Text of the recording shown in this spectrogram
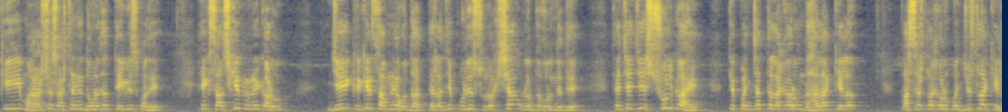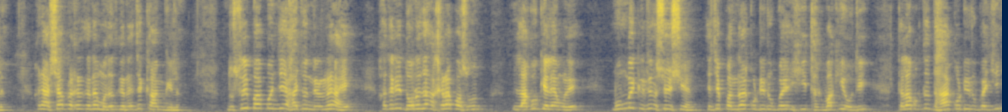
की महाराष्ट्र शासनाने दोन हजार तेवीसमध्ये एक शासकीय निर्णय काढून जे क्रिकेट सामने होतात त्याला जे पोलीस सुरक्षा उपलब्ध करून देते त्याचे जे शुल्क आहे ते पंच्याहत्तर लाखावरून दहा लाख केलं पासष्ट लाखावरून पंचवीस लाख केलं आणि अशा प्रकारे त्यांना मदत करण्याचे काम केलं. दुसरी बाब म्हणजे हा जो निर्णय आहे हा त्यांनी दोन हजार अकरापासून लागू केल्यामुळे मुंबई क्रिकेट असोसिएशन याचे पंधरा कोटी रुपये ही थकबाकी होती त्याला फक्त दहा कोटी रुपयाची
